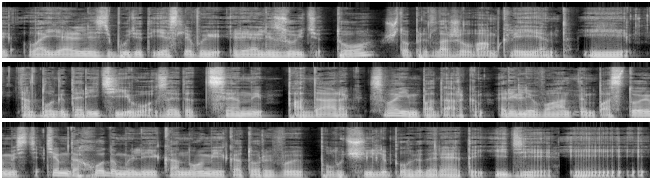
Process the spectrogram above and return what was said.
этой лояльность будет, если вы реализуете то, что предложил вам клиент. И Отблагодарите его за этот ценный подарок своим подарком, релевантным по стоимости, тем доходом или экономией, который вы получили благодаря этой идее. И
